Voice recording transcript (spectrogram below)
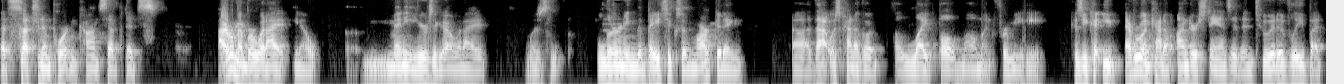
that's such an important concept. It's, I remember when I, you know, many years ago when I was learning the basics of marketing, uh, that was kind of a, a light bulb moment for me because you, you, everyone kind of understands it intuitively, but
